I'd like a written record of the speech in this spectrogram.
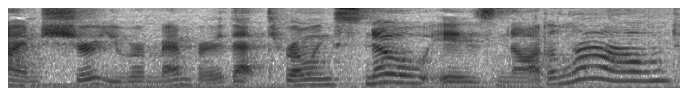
I'm sure you remember that throwing snow is not allowed.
